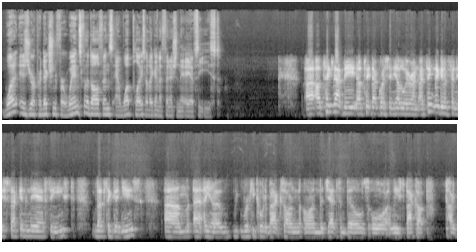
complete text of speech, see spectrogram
What is your prediction for wins for the Dolphins, and what place are they going to finish in the AFC East? Uh, I'll take that. The I'll take that question the other way around. I think they're going to finish second in the AFC East. That's the good news. Um, uh, you know, rookie quarterbacks on on the Jets and Bills, or at least backup type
